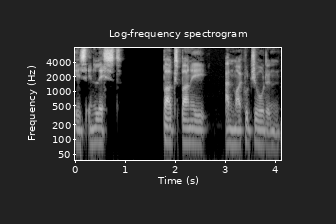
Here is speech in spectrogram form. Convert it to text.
is enlist Bugs Bunny and Michael Jordan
